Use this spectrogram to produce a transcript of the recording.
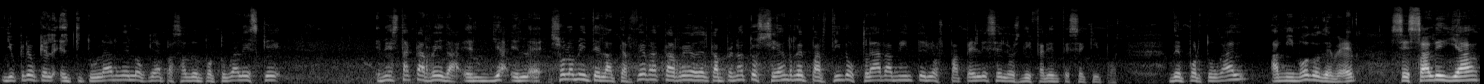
yo creo que el, titular de lo que ha pasado en Portugal es que en esta carrera, solamente en la tercera carrera del campeonato, se han repartido claramente los papeles en los diferentes equipos. De Portugal, a mi modo de ver, se sale ya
